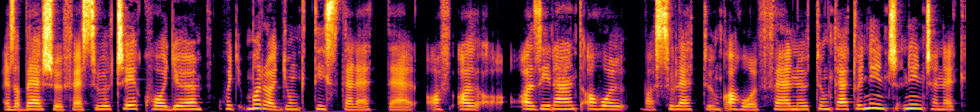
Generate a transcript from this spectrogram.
ez a belső feszültség, hogy, hogy maradjunk tisztelettel az iránt, ahol születtünk, ahol felnőttünk, tehát hogy nincs, nincsenek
